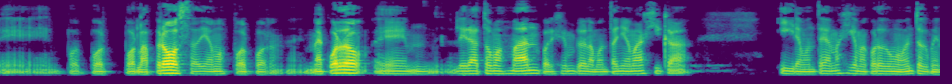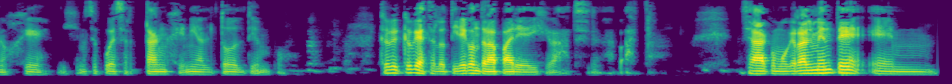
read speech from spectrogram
eh, por, por- por la prosa, digamos, por, por me acuerdo em, leer a Thomas Mann, por ejemplo, La montaña mágica. Y La montaña mágica me acuerdo de un momento que me enojé. Dije, no se puede ser tan genial todo el tiempo. Creo que, creo que hasta lo tiré contra la pared. Dije, basta, basta. O sea, como que realmente em,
